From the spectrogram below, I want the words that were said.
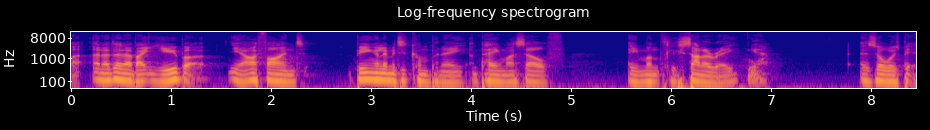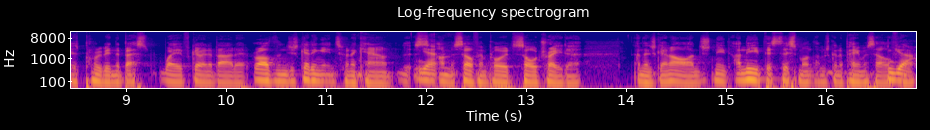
and I don't know about you, but you know, I find being a limited company and paying myself a monthly salary yeah, has always been has probably been the best way of going about it, rather than just getting it into an account. That's, Yeah. I'm a self-employed sole trader, and then just going, oh, I just need I need this this month. I'm just going to pay myself. Yeah.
